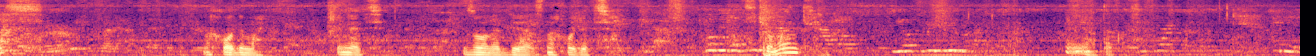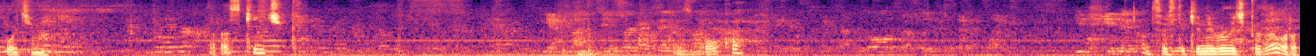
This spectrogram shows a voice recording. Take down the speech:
Ось. Знаходимо кінець зони, де знаходяться інструменти. І отак от. Потім раз кінчик. Збоку. Це ось такий невеличкий заворот.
